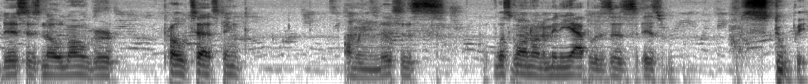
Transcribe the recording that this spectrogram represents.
This is no longer protesting. I mean, this is what's going on in Minneapolis is is stupid.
